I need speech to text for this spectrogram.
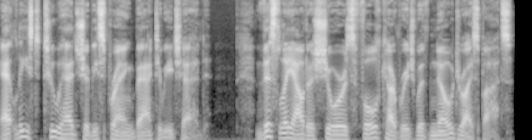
At least two heads should be spraying back to each head. This layout assures full coverage with no dry spots.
